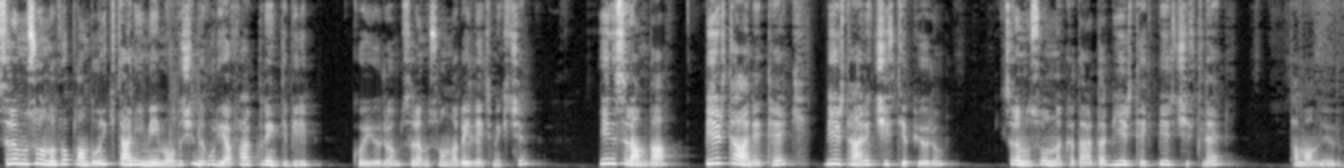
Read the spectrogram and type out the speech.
Sıramın sonunda toplamda 12 tane ilmeğim oldu. Şimdi buraya farklı renkte bir ip koyuyorum. Sıramın sonuna belli etmek için. Yeni sıramda bir tane tek, bir tane çift yapıyorum. Sıramın sonuna kadar da bir tek bir çiftle tamamlıyorum.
